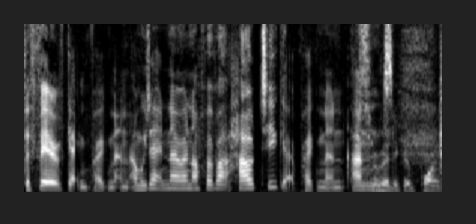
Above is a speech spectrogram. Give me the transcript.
the fear of getting pregnant and we don't know enough about how to get pregnant and That's a really good point.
